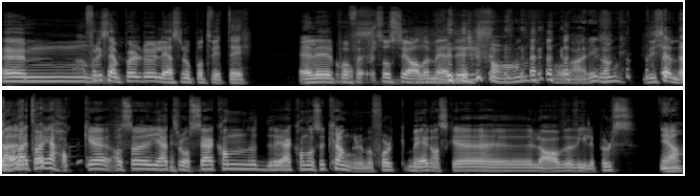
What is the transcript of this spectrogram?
Um, For eksempel, du leser noe på Twitter. Eller på oh, sosiale medier. Faen, nå er det i gang. De kjenner Nei, det. vet du hva, jeg har ikke Altså, jeg tror også jeg kan Jeg kan også krangle med folk med ganske eh, lav hvilepuls. Ja.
